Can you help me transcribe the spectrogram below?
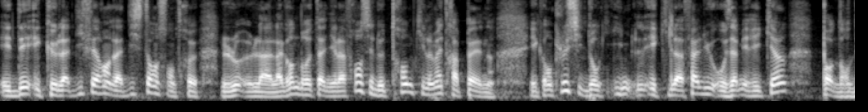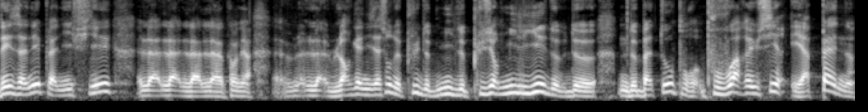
Et, et que la, différence, la distance entre la, la Grande-Bretagne et la France est de 30 km à peine. Et qu'en plus, donc, et qu'il a fallu aux Américains, pendant des années, planifier l'organisation de, plus de, de, plusieurs milliers de, de, bateaux pour pouvoir réussir. Et à peine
